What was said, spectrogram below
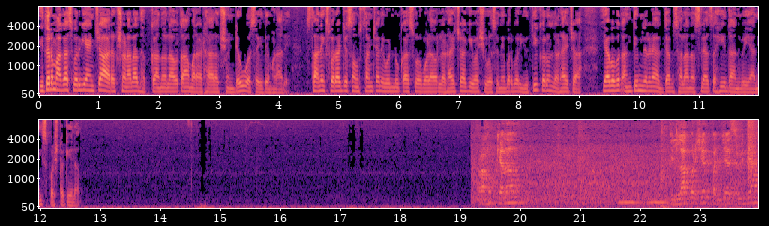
इतर मागासवर्गीयांच्या आरक्षणाला धक्का न लावता मराठा आरक्षण देऊ असंही ते म्हणाले. स्थानिक स्वराज्य संस्थांच्या निवडणुका स्वबळावर लढायच्या किंवा शिवसेनेबरोबर युती करून लढायच्या याबाबत अंतिम निर्णय अद्याप झाला नसल्याचंही दानवे यांनी स्पष्ट केलं. प्रामुख्यानं जिल्हा परिषद पंचायत समित्या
